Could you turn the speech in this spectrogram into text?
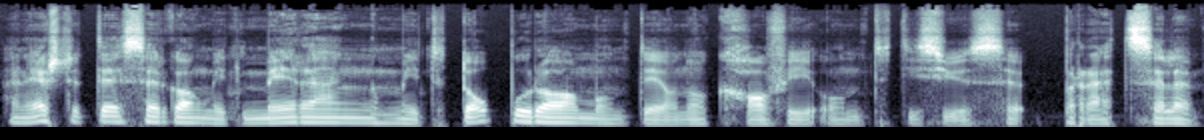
Ein erster Dessertgang mit Meringue, mit Dopuram und dann auch noch Kaffee und die süßen Brezeln.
